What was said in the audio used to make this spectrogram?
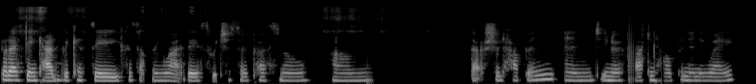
But I think advocacy for something like this, which is so personal, um, that should happen. And, you know, if I can help in any way,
